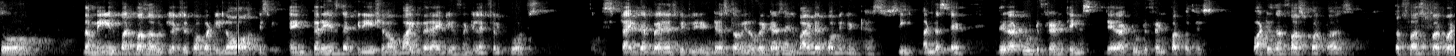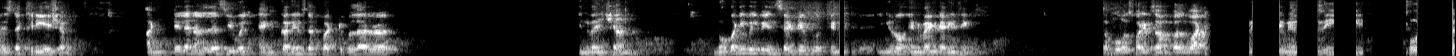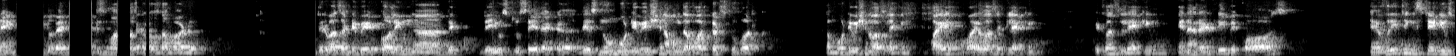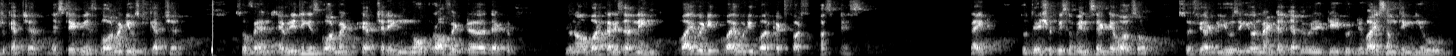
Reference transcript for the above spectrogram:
So the main purpose of intellectual property law is to encourage the creation of wide variety of intellectual goods, strike the balance between interest of innovators and wider public interest. See, understand there are two different things. There are two different purposes. What is the first purpose? The first purpose is the creation. Until and unless you will encourage that particular uh, invention, nobody will be incentive to, in, you know, invent anything. Suppose, for example, what is across the world, there was a debate calling, uh, they, they used to say that uh, there is no motivation among the workers to work. The motivation was lacking. Why, why was it lacking? It was lacking inherently because everything state used to capture. The state means government used to capture. So when everything is government capturing, no profit uh, that you know worker is earning, why would he why would he work at first first place? Right? So there should be some incentive also. So if you are using your mental capability to devise something new,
